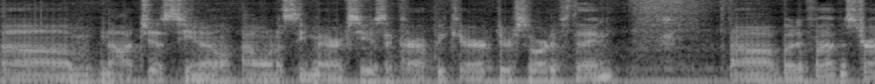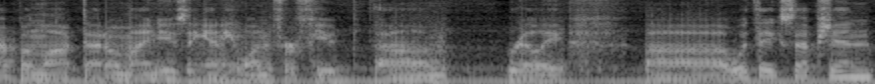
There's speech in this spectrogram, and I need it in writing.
Um, not just, you know, I want to see Mherex use a crappy character sort of thing. Uh, but if I have a strap unlocked, I don't mind using anyone for feud, um, really. Uh, with the exception,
